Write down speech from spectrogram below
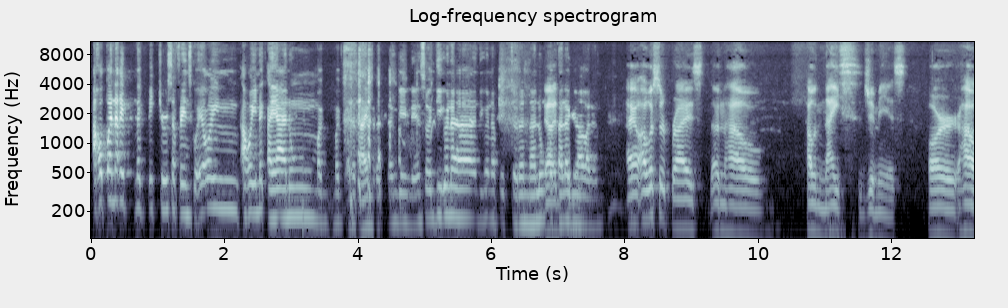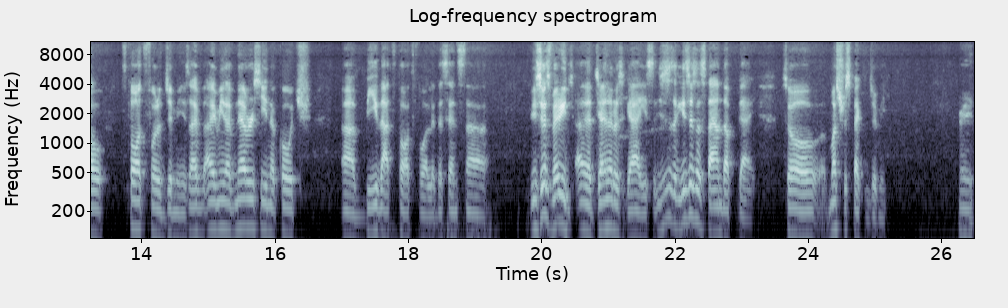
Ako pa nakip- nag-picture sa friends ko. Eh, ako yung ako yung nag-aya nung mag mag ano time ng game na yun. So hindi ko na hindi ko na picturean. Nalungkot Yeah. talaga ako nun. I, I was surprised on how how nice Jimmy is or how thoughtful Jimmy is. I've, I mean, I've never seen a coach uh, be that thoughtful in the sense that he's just very uh, generous guy. He's, he's, just, he's just a stand-up guy. So much respect to Jimmy. Right.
